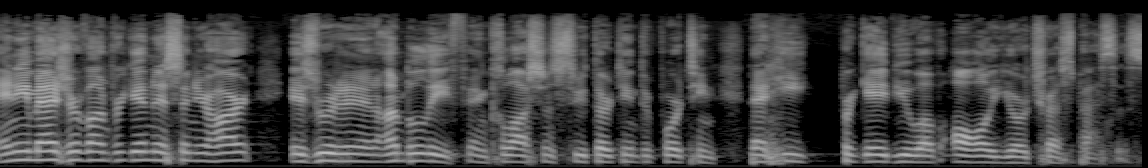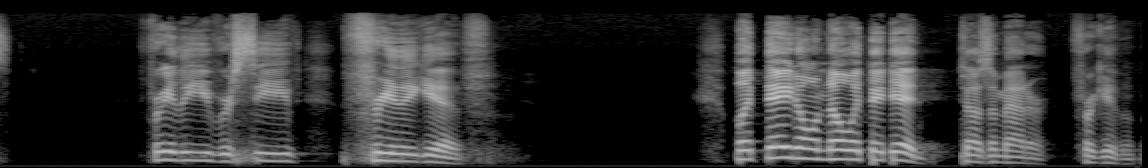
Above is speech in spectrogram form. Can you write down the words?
Any measure of unforgiveness in your heart is rooted in unbelief in Colossians 2 13 through 14 that he forgave you of all your trespasses. Freely you've received, freely give. But they don't know what they did. Doesn't matter. Forgive them.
